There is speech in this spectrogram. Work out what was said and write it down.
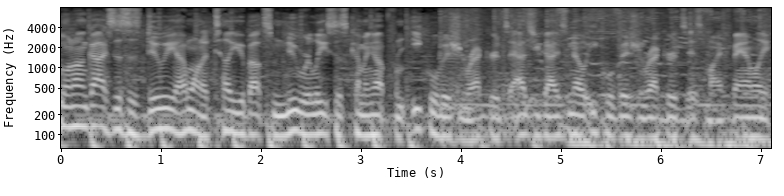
going on, guys? This is Dewey. I want to tell you about some new releases coming up from Equal Vision Records. As you guys know, Equal Vision Records is my family,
